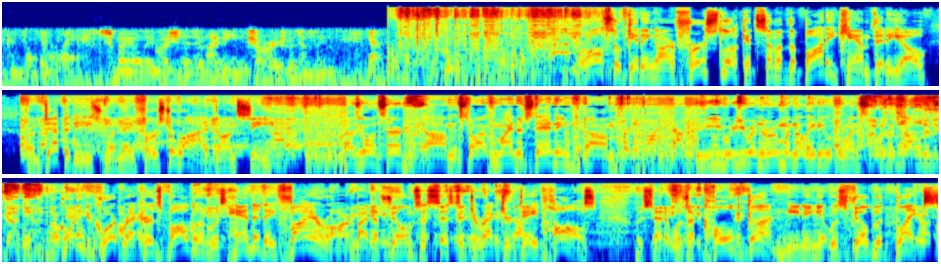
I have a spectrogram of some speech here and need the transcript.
of consulting a lawyer. So my only question is, am I being charged with something? No. We're also getting our first look at some of the body cam video from deputies when they first arrived on scene. How's it going, sir? Um, so uh, my understanding, um, you, you, were in the room when the lady when someone was, shot. The gun, yeah. According to court records, Baldwin was handed a firearm by the film's assistant director Dave Halls, who said it was a cold gun, meaning it was filled with blanks.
